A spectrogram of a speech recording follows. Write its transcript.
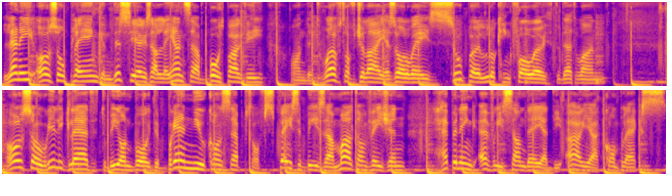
Lenny also playing in this year's Alleanza boat party on the 12th of July as always, super looking forward to that one. Also, really glad to be on board the brand new concept of Space Ibiza Malta Invasion happening every Sunday at the Aria Complex.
